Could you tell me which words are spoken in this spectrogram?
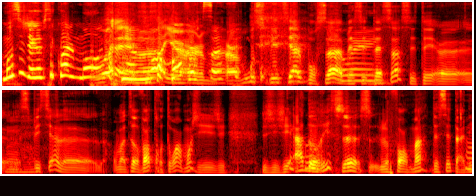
Moi aussi, j'ai comme, c'est quoi le mot? Ouais, Il y a un mot un, spécial pour ça, mais Ouais. c'était ça, c'était euh, Mhm. spécial, euh, on va dire vente trottoir. Moi, j'ai adoré ce, ce- le format de cette année.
